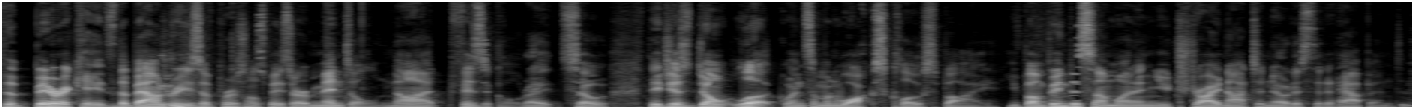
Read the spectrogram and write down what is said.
the barricades, the boundaries of personal space are mental, not physical, right? So they just don't look when someone walks close by. You bump into someone and you try not to notice that it happened.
